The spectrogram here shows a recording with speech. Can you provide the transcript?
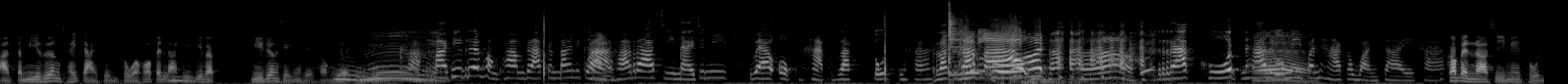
อาจจะมีเรื่องใช้จ่ายส่วนตัว เพราะเป็นราศีที่แบบมีเรื่องเสียเงินเสียทองเยอะจริงค่ะ มาที่เรื่องของความรักกันบ้างดีกว่าค่ะ นะคะ ราศีไหนจะมีแววอกหักรักตุ๊ดนะคะ รักรักแล้วอ้าวรักคุดนะคะ หรือว่ามีปัญหากับหวานใจค่ะๆก็เป็นราศีเมถุน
